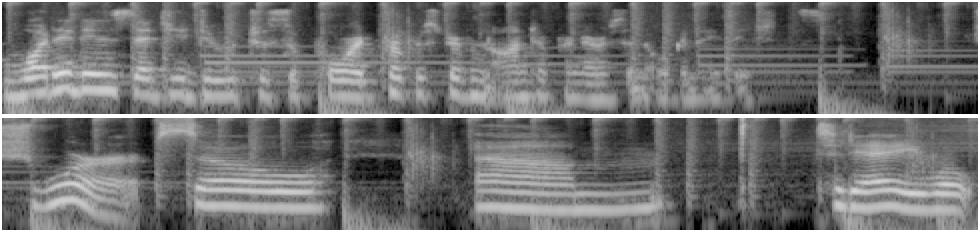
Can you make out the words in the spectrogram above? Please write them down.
what it is that you do to support purpose driven entrepreneurs and organizations? Sure. So um, today, what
